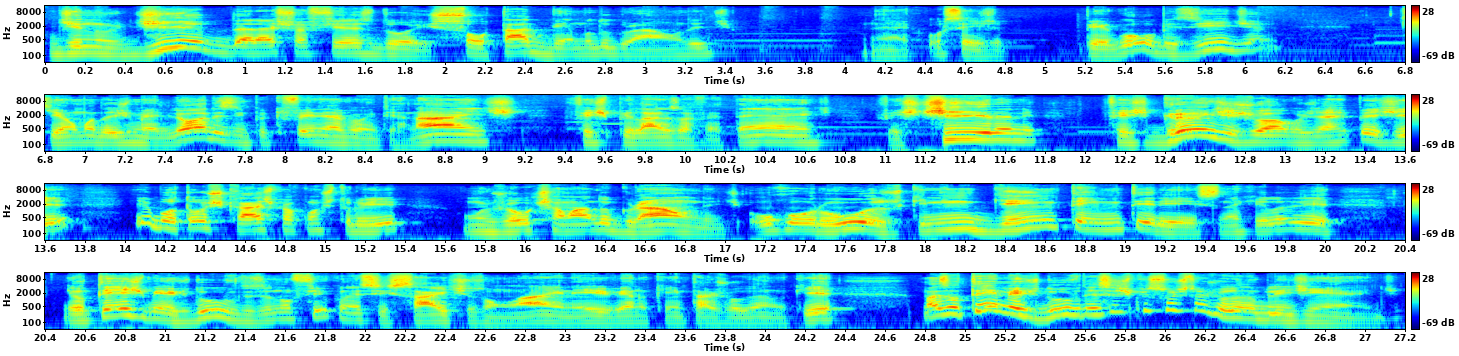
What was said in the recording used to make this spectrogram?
de, no dia do The Last of Us 2, soltar a demo do Grounded. Né? Ou seja, pegou Obsidian, que é uma das melhores que fez Neverwinter Nights, fez Pillars of Eternity, fez Tyranny, fez grandes jogos de RPG e botou os caras para construir um jogo chamado Grounded, horroroso, que ninguém tem interesse naquilo ali. Eu tenho as minhas dúvidas, eu não fico nesses sites online aí vendo quem está jogando o quê, mas eu tenho minhas dúvidas se as pessoas estão jogando Bleeding Edge.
